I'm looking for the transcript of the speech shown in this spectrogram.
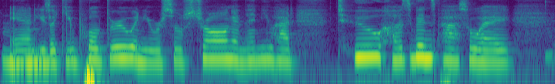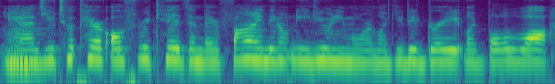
And Mm-hmm. he's like, you pulled through, and you were so strong, and then you had two husbands pass away, and you took care of all three kids, and they're fine. They don't need you anymore. Like you did great. Like blah blah blah.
